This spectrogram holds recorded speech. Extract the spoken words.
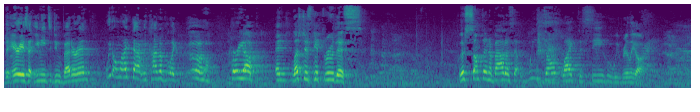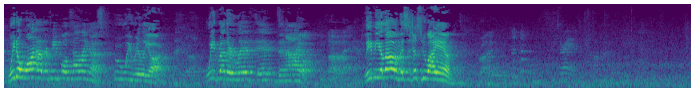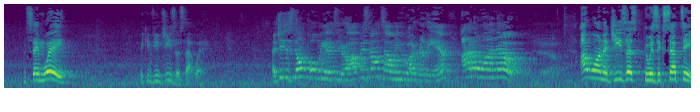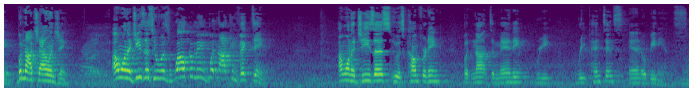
the areas that you need to do better in, we don't like that. We kind of like, ugh, hurry up and let's just get through this. There's something about us that we don't like to see who we really are. We don't want other people telling us who we really are. We'd rather live in denial. Leave me alone. This is just who I am. Right. In the same way, we can view Jesus that way. Now, Jesus, don't pull me into your office. Don't tell me who I really am. I don't want to know. I want a Jesus who is accepting, but not challenging. I want a Jesus who is welcoming, but not convicting. I want a Jesus who is comforting, but not demanding re- repentance and obedience.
